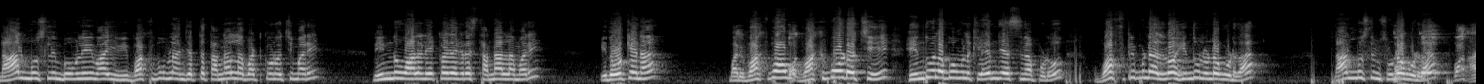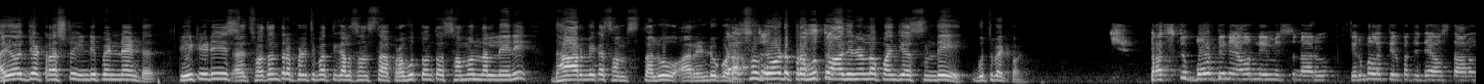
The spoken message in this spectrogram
నాన్ ముస్లిం భూములు ఇవి వక్ఫ్ భూములు అని చెప్తే తన్నాల్లో పట్టుకొని వచ్చి మరి నిన్ను వాళ్ళని ఎక్కడ దగ్గర తన్నాలా మరి? ఇది ఓకేనా? మరి వక్ఫ్ బో- వక్ఫ్ బోర్డు వచ్చి హిందువుల భూములు క్లెయిమ్ చేస్తున్నప్పుడు వక్ఫ్ ట్రిబ్యునల్లో హిందువులు ఉండకూడదా? నాన్ ముస్లిమ్స్ ఉండకూడదా? అయోధ్య ట్రస్ట్ ఇండిపెండెంట్ టిటిడి స్వతంత్ర ప్రతిపత్తి గల సంస్థ ప్రభుత్వంతో సంబంధం లేని ధార్మిక సంస్థలు ఆ రెండు కూడా. బోర్డు ప్రభుత్వ ఆధీనంలో పనిచేస్తుంది. గుర్తుపెట్టుకోండి. ట్రస్ట్ బోర్డుని ఎవరు నియమిస్తున్నారు? తిరుమల తిరుపతి దేవస్థానం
